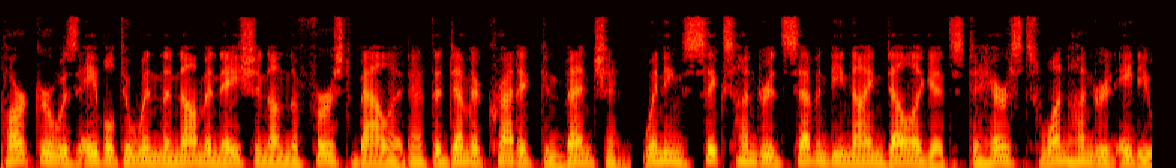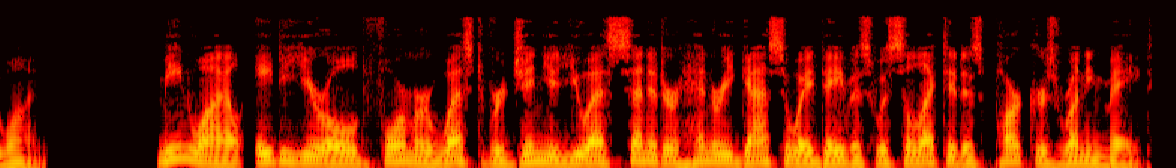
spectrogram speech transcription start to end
Parker was able to win the nomination on the first ballot at the Democratic Convention, winning 679 delegates to Hearst's 181. Meanwhile, 80-year-old former West Virginia U.S. Senator Henry Gassaway Davis was selected as Parker's running mate.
